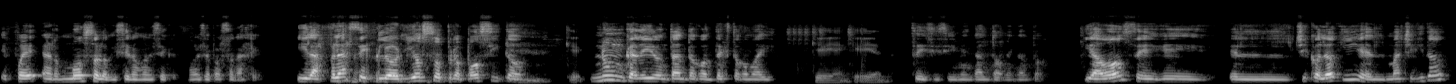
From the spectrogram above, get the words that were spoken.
Y fue hermoso lo que hicieron con ese, con ese personaje. Y la frase glorioso propósito, Qué, nunca le dieron tanto contexto como ahí. qué bien, qué bien. Sí, sí, sí, me encantó, me encantó. ¿Y a vos, eh, el chico Loki, el más chiquito,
